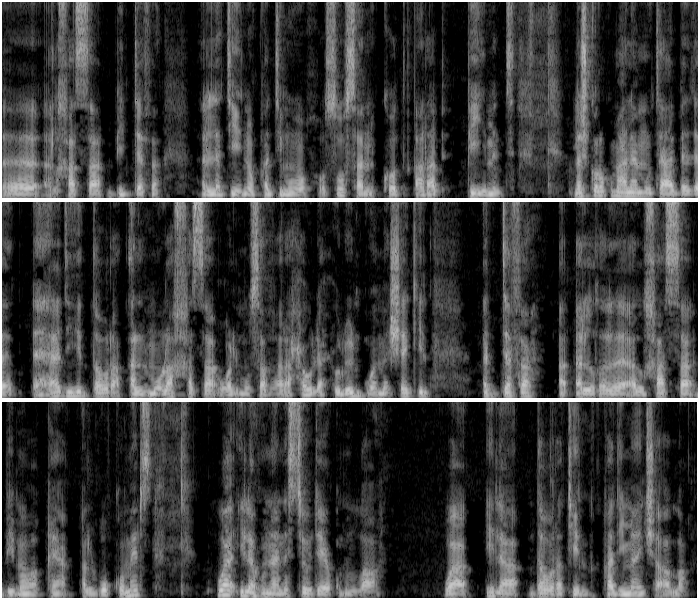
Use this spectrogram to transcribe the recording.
آه، الخاصة بالدفع التي نقدمه خصوصا Code Arab Payment نشكركم على متابعة هذه الدورة الملخصة والمصغرة حول حلول ومشاكل الدفع الخاصة بمواقع ال WooCommerce وإلى هنا نستودعكم الله وإلى دورة قادمة إن شاء الله.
